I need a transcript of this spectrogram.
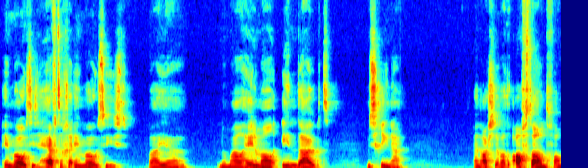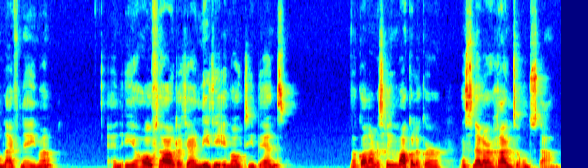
emoties, heftige emoties, waar je normaal helemaal induikt, misschien. En als je wat afstand van blijft nemen en in je hoofd houdt dat jij niet die emotie bent, dan kan er misschien makkelijker en sneller ruimte ontstaan.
